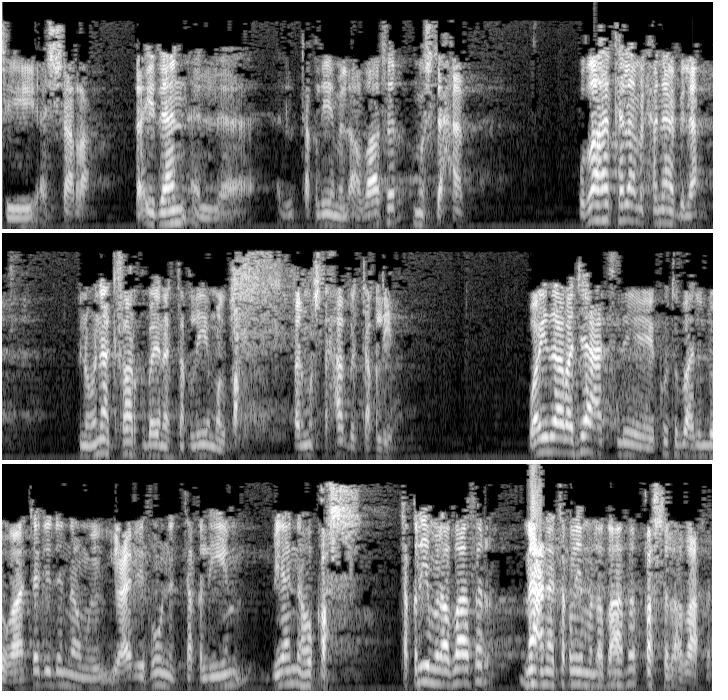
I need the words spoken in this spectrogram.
في الشرع. فإذا تقليم الأظافر مستحب. وظاهر كلام الحنابلة أن هناك فرق بين التقليم والقص فالمستحب التقليم. وإذا رجعت لكتب أهل اللغة تجد أنهم يعرفون التقليم بأنه قص تقليم الأظافر معنى تقليم الأظافر قص الأظافر.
